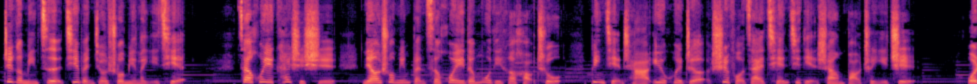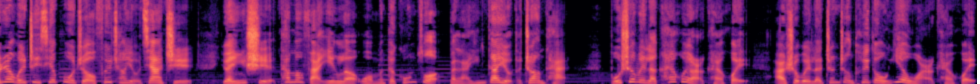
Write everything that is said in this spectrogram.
这个名字基本就说明了一切。在会议开始时，你要说明本次会议的目的和好处，并检查与会者是否在前几点上保持一致。我认为这些步骤非常有价值，原因是它们反映了我们的工作本来应该有的状态，不是为了开会而开会，而是为了真正推动业务而开会。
